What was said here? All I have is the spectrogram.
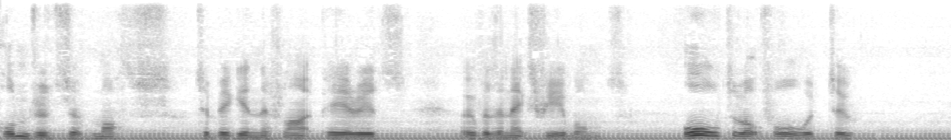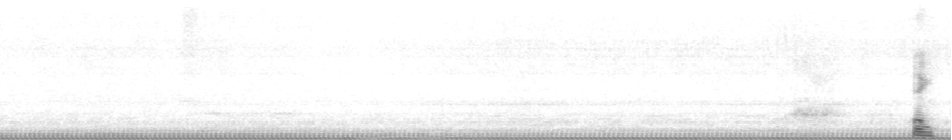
hundreds of moths to begin the flight periods over the next few months. All to look forward to. Well,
